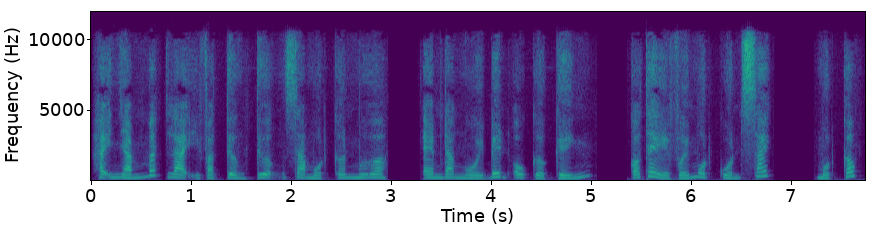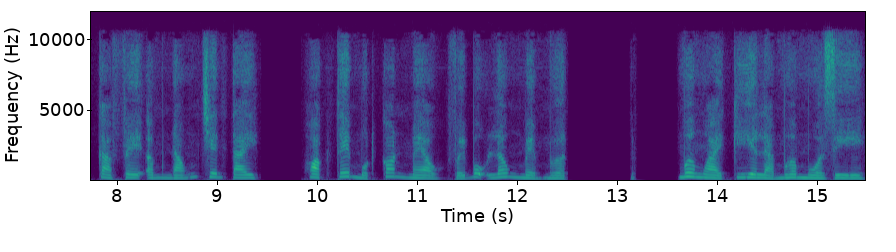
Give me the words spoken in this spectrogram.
Hãy nhắm mắt lại và tưởng tượng ra một cơn mưa. Em đang ngồi bên ô cửa kính, có thể với một cuốn sách, một cốc cà phê ấm nóng trên tay, hoặc thêm một con mèo với bộ lông mềm mượt. Mưa ngoài kia là mưa mùa gì?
